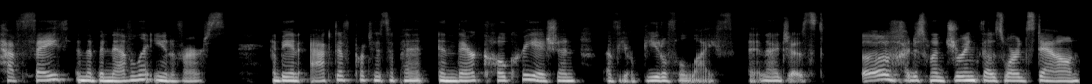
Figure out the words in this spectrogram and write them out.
have faith in the benevolent universe and be an active participant in their co-creation of your beautiful life. And I just ugh, I just want to drink those words down.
